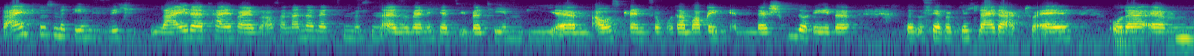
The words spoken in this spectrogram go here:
beeinflussen, mit denen sie sich leider teilweise auseinandersetzen müssen. Also wenn ich jetzt über Themen wie ähm, Ausgrenzung oder Mobbing in der Schule rede, das ist ja wirklich leider aktuell. Oder ähm,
